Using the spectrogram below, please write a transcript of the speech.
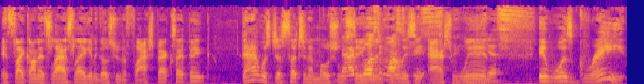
It's like on its last leg and it goes through the flashbacks. I think that was just such an emotional that scene, and then finally see Ash win. Yes it was great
